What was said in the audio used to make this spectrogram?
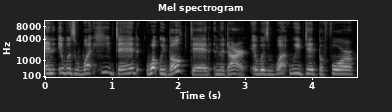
And it was what he did, what we both did in the dark. It was what we did before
